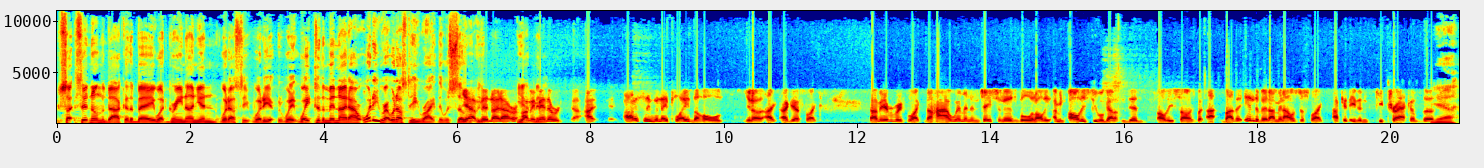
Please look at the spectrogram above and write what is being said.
s- sitting on the dock of the bay, what, Green Onion? What else? Do you, what do you, wait, wait to the midnight hour? What do you write? What else did he write that was so yeah, midnight hour. Yeah, I mean, midnight- man, there were. I honestly, when they played the whole, you know, I, I guess like, I mean, everybody from like the Highwomen and Jason Isbell and all these. I mean, all these people got up and did all these songs. But I, by the end of it, I mean, I was just like, I couldn't even keep track of the. Yeah.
